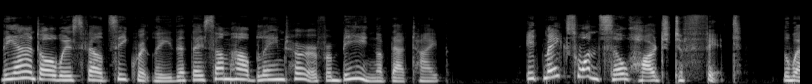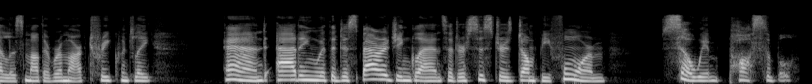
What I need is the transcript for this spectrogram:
The aunt always felt secretly that they somehow blamed her for being of that type. It makes one so hard to fit, Luella's mother remarked frequently, and adding with a disparaging glance at her sister's dumpy form, so impossible.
